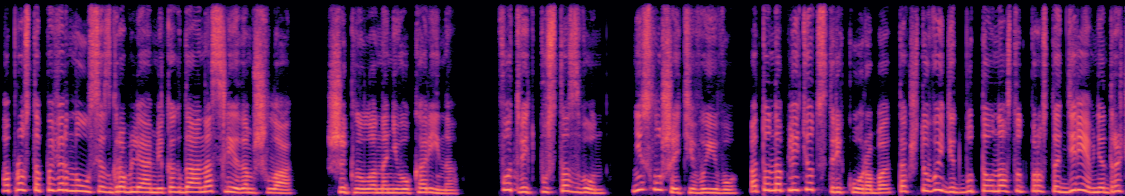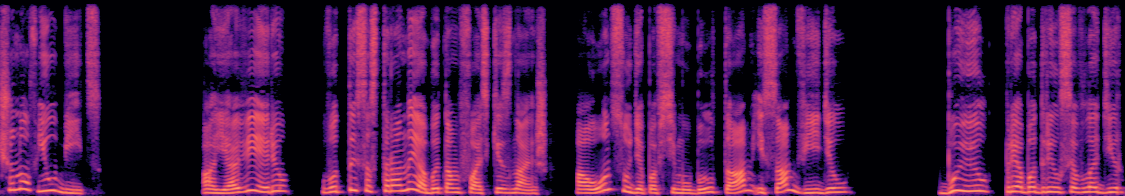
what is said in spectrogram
а просто повернулся с граблями, когда она следом шла. Шикнула на него Карина. Вот ведь пустозвон. Не слушайте вы его, а то наплетет с три короба, так что выйдет, будто у нас тут просто деревня драчунов и убийц. А я верю. Вот ты со стороны об этом Фаське знаешь, а он, судя по всему, был там и сам видел». «Был», – приободрился Владир.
